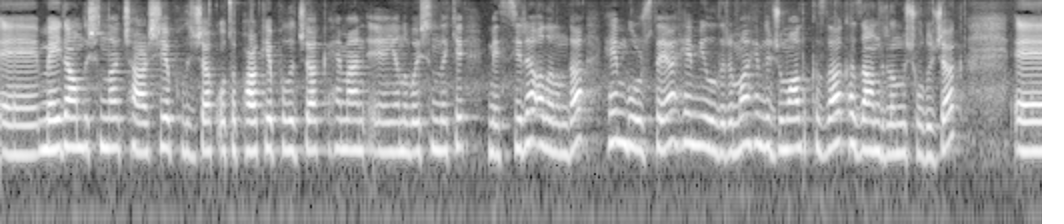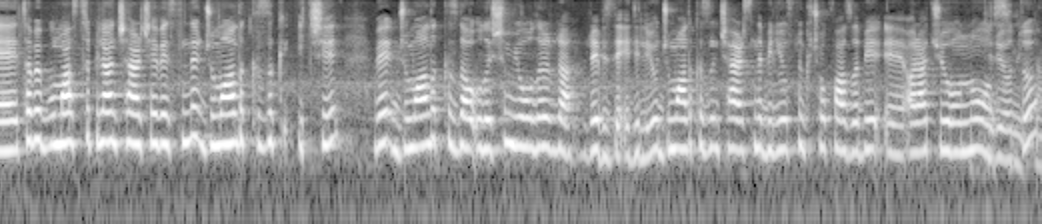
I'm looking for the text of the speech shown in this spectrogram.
E, meydan dışında çarşı yapılacak, otopark yapılacak. Hemen e, yanı başındaki mesire alanında hem Bursa'ya hem Yıldırım'a hem de Cumalı Kız'a kazandırılmış olacak. E, tabii bu master plan çerçevesinde Cumalı Kızık içi ve Cumalı Kız'a ulaşım yolları da revize ediliyor. Cumalı Kız'ın içerisinde biliyorsun ki çok fazla bir e, araç yoğunluğu oluyordu. Kesinlikle.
